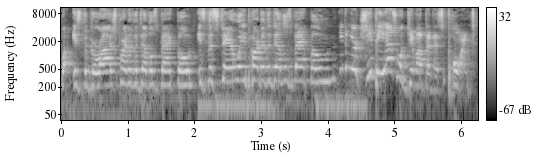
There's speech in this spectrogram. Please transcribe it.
What, is the garage part of the devil's backbone? Is the stairway part of the devil's backbone? Even your GPS will give up at this point.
